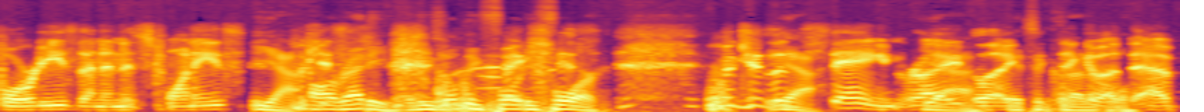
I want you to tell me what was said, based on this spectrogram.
40s than in his 20s. yeah, is- already, and he's only 44. which is Yeah. insane, right? Yeah, like it's think incredible. about that.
